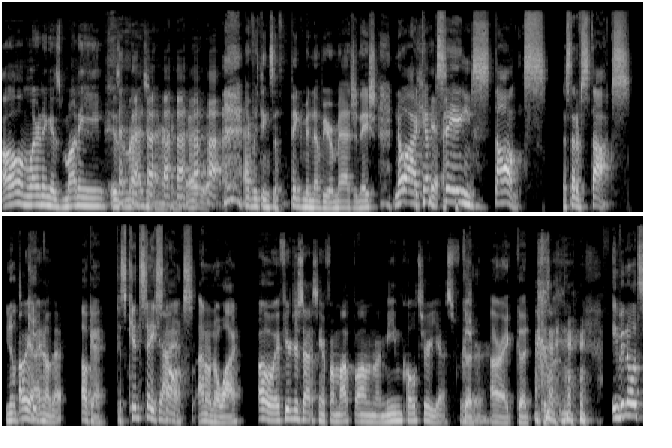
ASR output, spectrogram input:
all I'm learning is money is imaginary. I- Everything's a figment of your imagination. No, I kept Yeah. saying stonks instead of stocks. You know, oh yeah, kid- I know that. Okay, because kids say Yeah, I- stonks. I don't know why. Oh, if you're just asking if I'm up on my meme culture, yes, for Good. sure. All right, good. even though it's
